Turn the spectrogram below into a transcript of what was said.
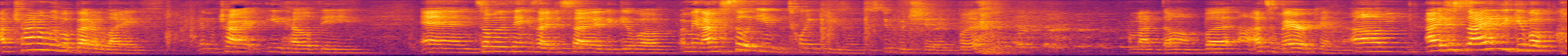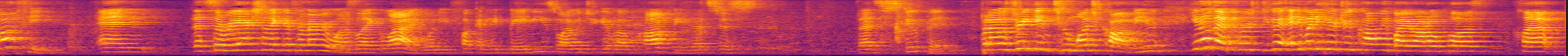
I'm trying to live a better life, and I'm trying to eat healthy. And some of the things I decided to give up. I mean, I'm still eating Twinkies and stupid shit, but I'm not dumb. But uh, that's American. Um, I decided to give up coffee, and that's the reaction I get from everyone. It's like, why? What do you fucking hate babies? Why would you give up coffee? That's just that's stupid. But I was drinking too much coffee. You, know that first, you got, anybody here drink coffee by round of applause? Clap.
